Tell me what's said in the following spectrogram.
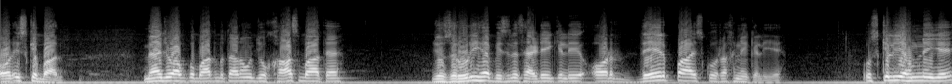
और इसके बाद मैं जो आपको बात बता रहा हूँ जो ख़ास बात है जो ज़रूरी है बिज़नेस आइडिया के लिए और देर पा इसको रखने के लिए उसके लिए हमने ये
